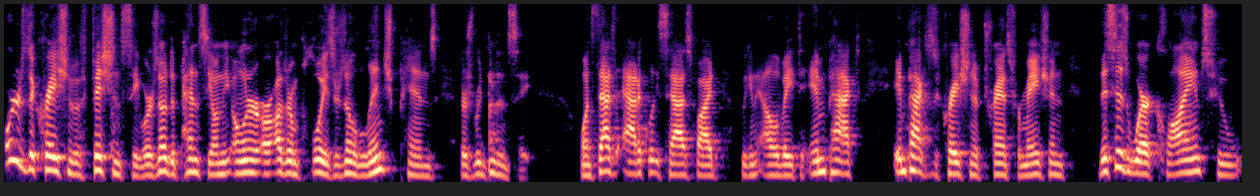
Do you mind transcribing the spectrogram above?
Order is the creation of efficiency, where there's no dependency on the owner or other employees. There's no linchpins, there's redundancy. Once that's adequately satisfied, we can elevate to impact. Impact is the creation of transformation. This is where clients who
